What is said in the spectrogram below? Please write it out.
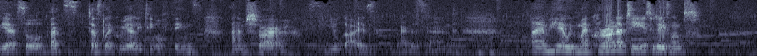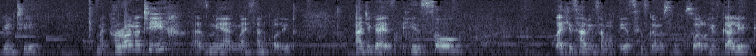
yeah so that's just like reality of things and i'm sure you guys understand. I am here with my corona tea. Today is not green tea. My corona tea as me and my son call it. And you guys he's so like he's having some of this. He's gonna swallow his garlic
